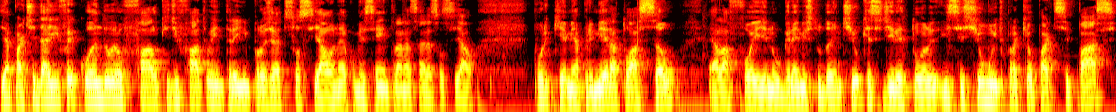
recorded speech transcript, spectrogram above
E a partir daí foi quando eu falo que de fato eu entrei em projeto social, né? Eu comecei a entrar nessa área social porque minha primeira atuação ela foi no Grêmio Estudantil, que esse diretor insistiu muito para que eu participasse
